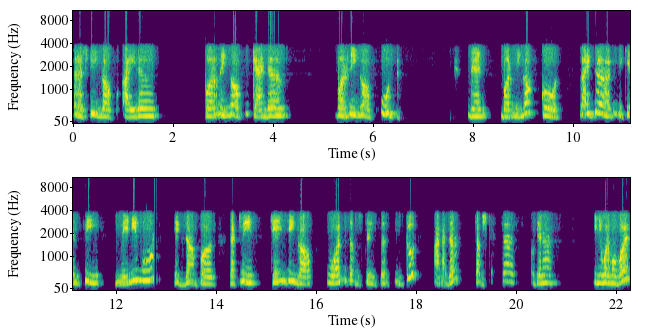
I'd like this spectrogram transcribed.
rusting of iron, burning of candle, burning of wood, then burning of coal. Like that, we can see many more examples. That means changing of one substances into another substances. Okay, now your mobile,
